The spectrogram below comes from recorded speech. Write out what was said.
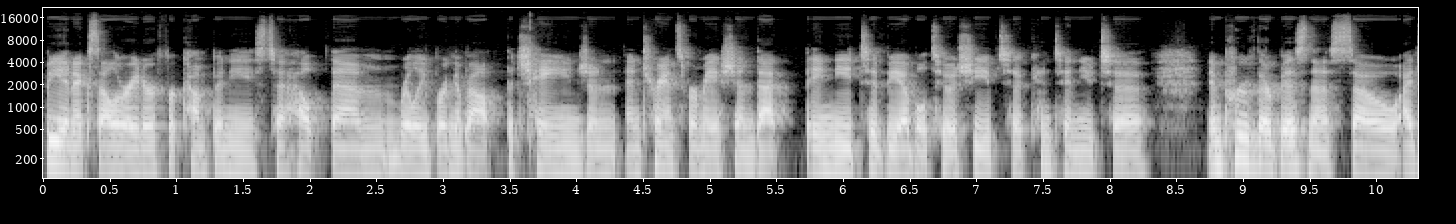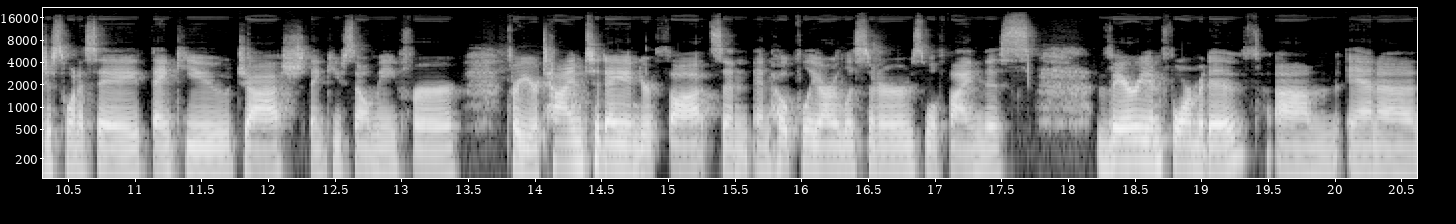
be an accelerator for companies to help them really bring about the change and, and transformation that they need to be able to achieve to continue to improve their business. So I just want to say thank you, Josh. Thank you, Somi, for for your time today and your thoughts. And, and hopefully our listeners will find this very informative. Um, and uh,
